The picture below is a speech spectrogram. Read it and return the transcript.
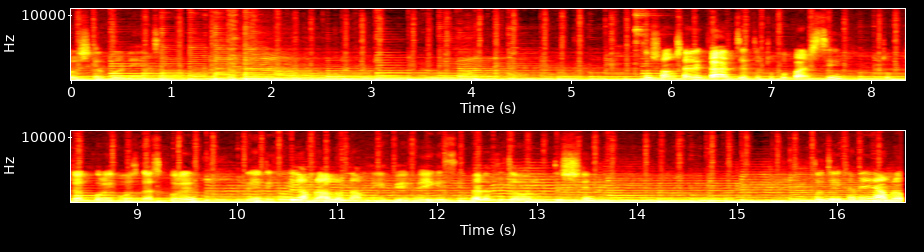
পরিষ্কার করে নিয়েছি। তো সংসারের কাজ যেতটুকু পারছি, টুকটাক করে গোছ গাছ করে রেডি হয়ে আমরা আলোর নাম নিয়ে বের হয়ে গেছি বেড়াতে যাওয়ার উদ্দেশ্যে। তো যেখানেই আমরা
